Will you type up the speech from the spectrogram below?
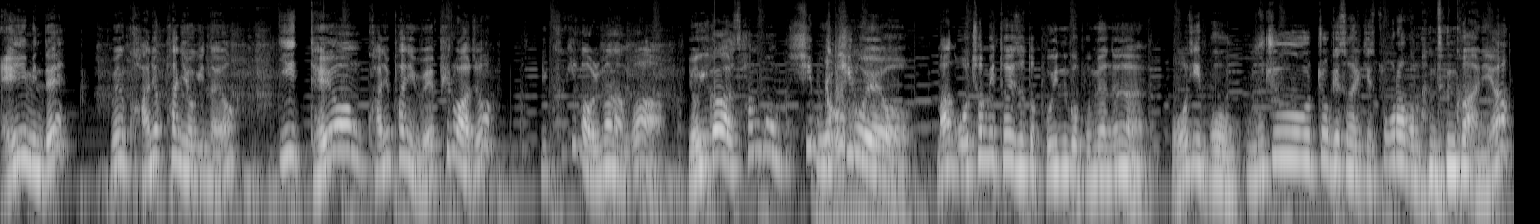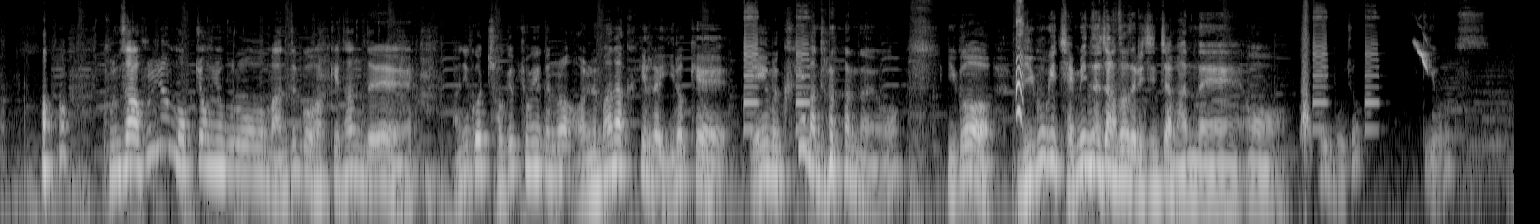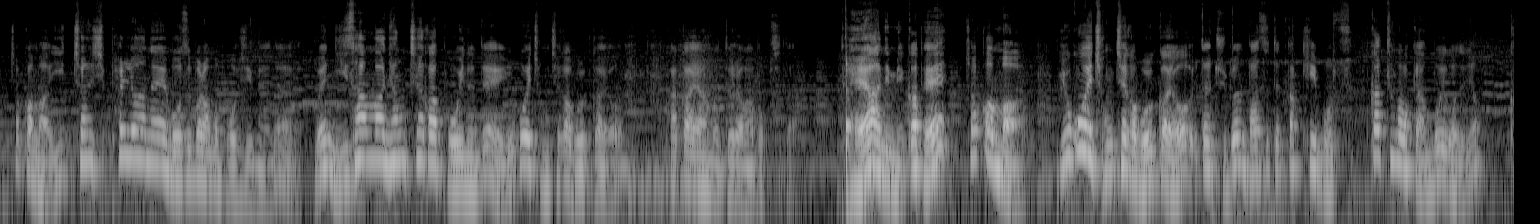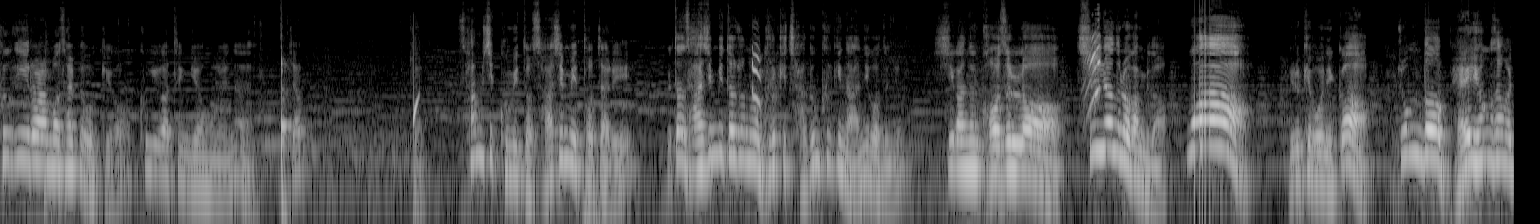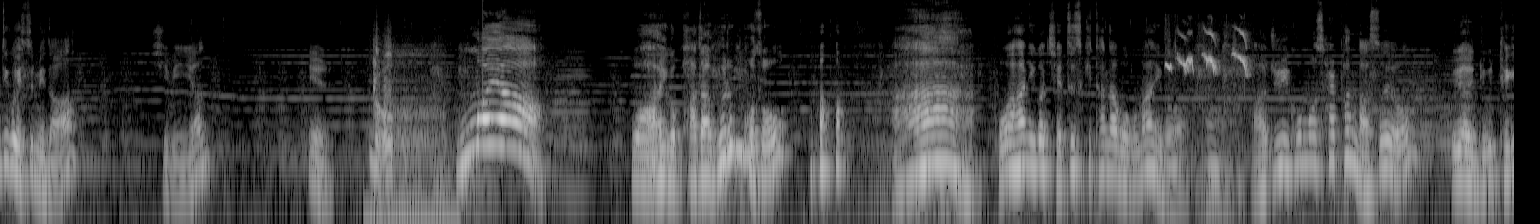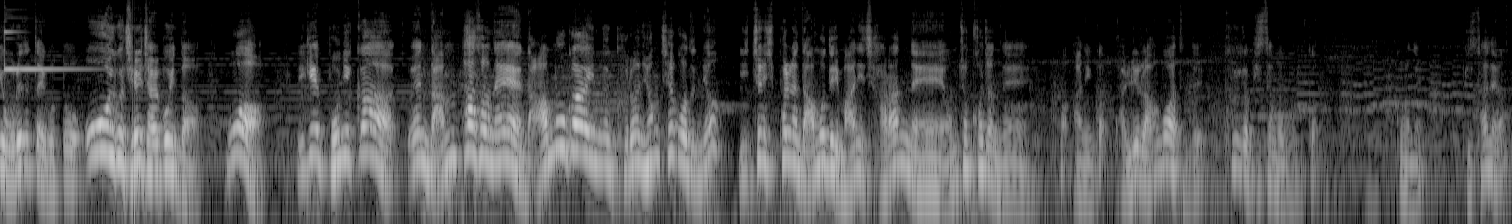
에임인데? 웬 관여판이 여기 있나요? 이 대형 관여판이 왜 필요하죠? 이 크기가 얼마나 한 거야? 여기가 상공 15km예요. 15,000m에서도 보이는 거 보면은 어디 뭐 우주 쪽에서 이렇게 쏘라고 만든 거 아니야? 군사 훈련 목적용으로 만든 것 같긴 한데 아니 이거 저격총의 그늘 얼마나 크길래 이렇게 에임을 크게 만들어놨나요? 이거 미국이 재밌는 장소들이 진짜 많네. 어. 이게 뭐죠? 띠용스. 잠깐만 2018년의 모습을 한번 보시면은 웬 이상한 형체가 보이는데 요거의 정체가 뭘까요? 가까이 한번 들어가 봅시다. 배 아닙니까 배? 잠깐만 요거의 정체가 뭘까요? 일단 주변 봤을 때 딱히 뭐 숲 같은 거밖에 안 보이거든요. 크기를 한번 살펴볼게요. 크기 같은 경우에는 짝 39m, 40m짜리. 일단 40m 정도는 그렇게 작은 크기는 아니거든요. 시간은 거슬러 7년으로 갑니다. 와! 이렇게 보니까 좀 더 배 형상을 띠고 있습니다. 12년 1. 뭐야! 와, 이거 바다 흐름 보소? 아, 보아한 이거 제트스키 타나 보구만, 이거. 어. 아주 이거 뭐 살판 났어요. 야, 이거 되게 오래됐다, 이것도. 오, 이거 제일 잘 보인다. 와! 이게 보니까 웬 난파선에 나무가 있는 그런 형체거든요? 2018년 나무들이 많이 자랐네. 엄청 커졌네. 어, 아닌가? 관리를 한 것 같은데? 크기가 비슷한 거 보니까. 그러네. 비슷하네요.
